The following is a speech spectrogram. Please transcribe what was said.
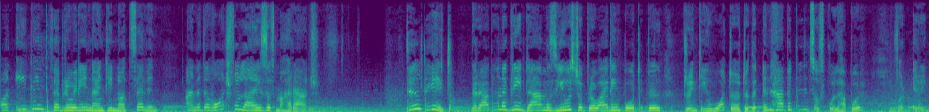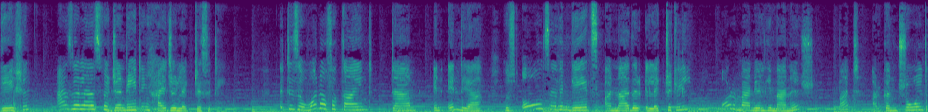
on 18th February 1907 under the watchful eyes of Maharaj. Till date, the Radhanagari Dam is used for providing potable drinking water to the inhabitants of Kolhapur for irrigation as well as for generating hydroelectricity. It is a one of a kind dam in India whose all seven gates are neither electrically or manually managed but are controlled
